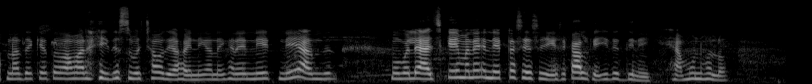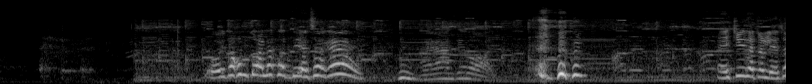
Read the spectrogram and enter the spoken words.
আপনাদেরকে তো আমার ঈদের শুভেচ্ছাও দেওয়া হয়নি কারণ এখানে নেট নেই। আর আমাদের মোবাইলে আজকেই মানে নেটটা শেষ হয়ে গেছে কালকে ঈদের দিনেই। এমন হলো। ওই রকম তলে করে দিয়েছে গে এই চিজাটা লিয়েছ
